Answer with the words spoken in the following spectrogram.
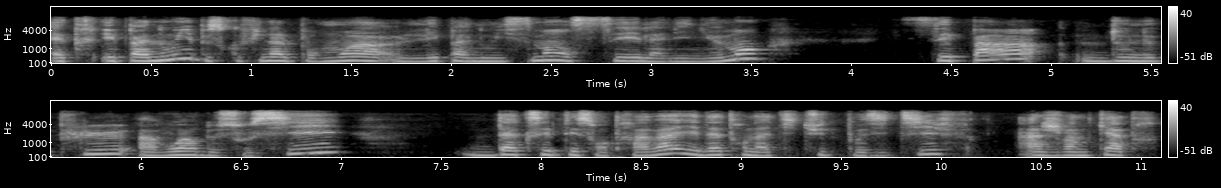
être épanoui, parce qu'au final pour moi l'épanouissement c'est l'alignement, c'est pas de ne plus avoir de soucis, d'accepter son travail et d'être en attitude positive H24.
